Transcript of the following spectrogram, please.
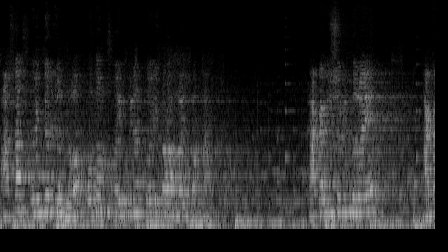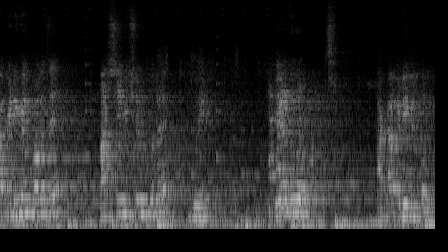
ভাষা শহীদদের জন্য প্রথম শহীদ মিনার তৈরি করা হয় কোথায়? ঢাকা বিশ্ববিদ্যালয়ে, ঢাকা মেডিকেল কলেজে রাজশাহী বিশ্ববিদ্যালয়ে, দুই। Dhaka medical college.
